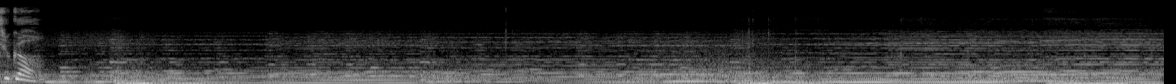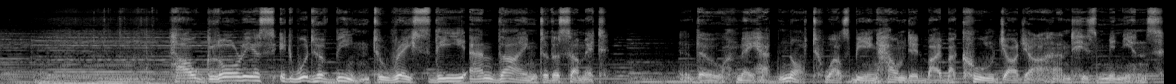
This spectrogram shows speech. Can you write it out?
To go. How glorious it would have been to race thee and thine to the summit. Though mayhap not whilst being hounded by Bakool Ja Ja and his minions.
